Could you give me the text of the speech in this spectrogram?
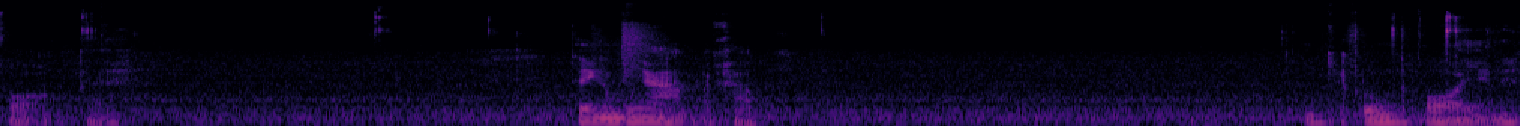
ทองไปแต่งามๆนะครับ จากหลวงพออย่างนี้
